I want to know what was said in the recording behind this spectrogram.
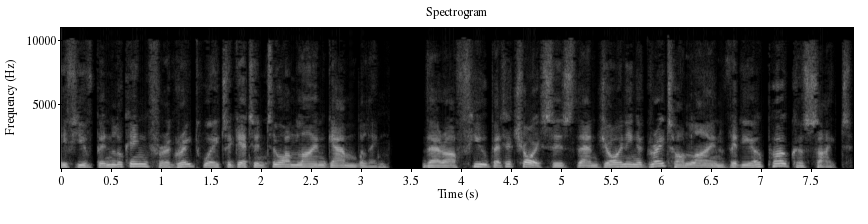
If you've been looking for a great way to get into online gambling, there are few better choices than joining a great online video poker site.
